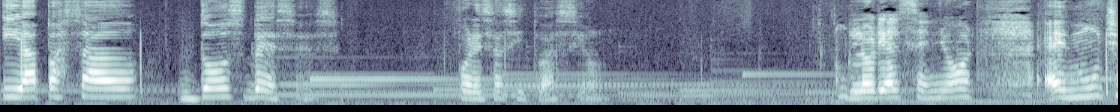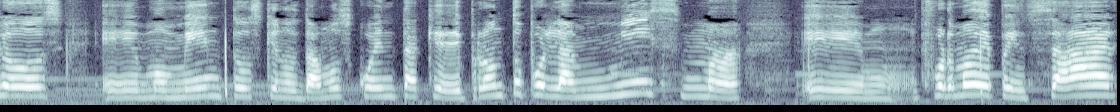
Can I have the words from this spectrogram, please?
Y ha pasado dos veces por esa situación. Gloria al Señor. Hay muchos eh, momentos que nos damos cuenta que de pronto por la misma em, forma de pensar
